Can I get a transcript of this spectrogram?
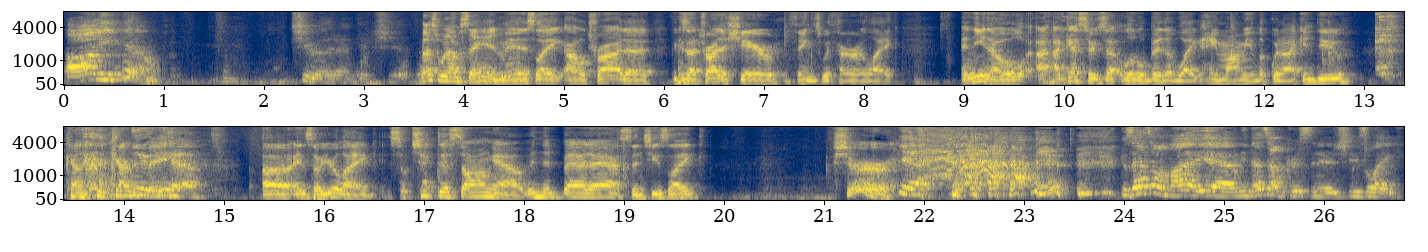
Oh, I mean, you know, she really doesn't give a shit. but- That's what I'm saying, man. It's like I'll try to because I try to share things with her, like, and you know, I, I guess there's that little bit of like, "Hey, mommy, look what I can do," kind of kind of thing. yeah. Uh, and so you're like, "So check this song out, isn't it badass?" And she's like, "Sure." Yeah. Because that's on my, yeah, I mean, that's how Kristen is. She's like,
